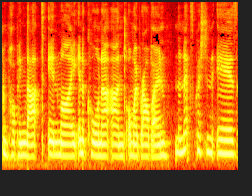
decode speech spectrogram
and popping that in my inner corner and on my brow bone. The next question is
